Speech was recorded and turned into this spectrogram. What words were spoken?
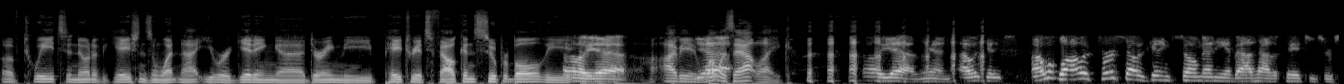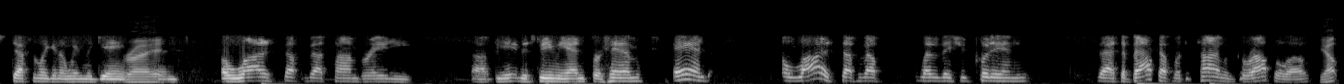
of tweets and notifications and whatnot you were getting uh, during the Patriots Falcons Super Bowl. The Oh yeah. I mean, Yeah. what was that like? oh yeah, man. I was getting. I well, I was first. I was getting so many about how the Patriots are definitely going to win the game, Right. And a lot of stuff about Tom Brady uh, being this being the end for him, and a lot of stuff about whether they should put in that the backup at the time was Garoppolo, Yep.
